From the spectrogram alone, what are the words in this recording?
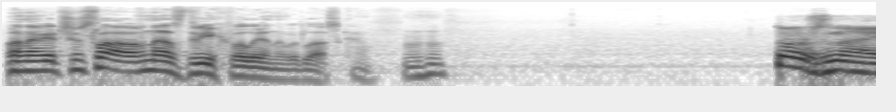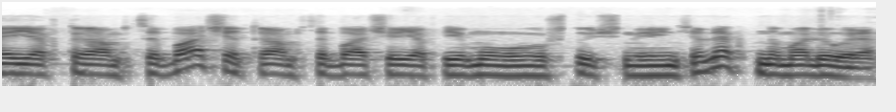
Пане В'ячеславе, в нас дві хвилини, будь ласка. Угу. Хто ж знає, як Трамп це бачить? Трамп це бачить, як йому штучний інтелект намалює.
